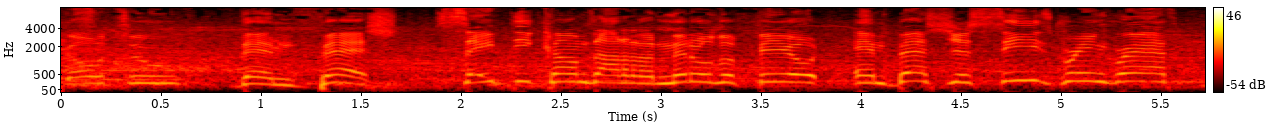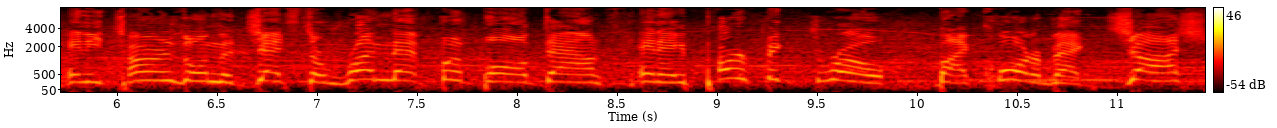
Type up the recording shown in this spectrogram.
Go to then Bech. Safety comes out of the middle of the field, and Bech just sees green grass, and he turns on the Jets to run that football down in a perfect throw by quarterback Josh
